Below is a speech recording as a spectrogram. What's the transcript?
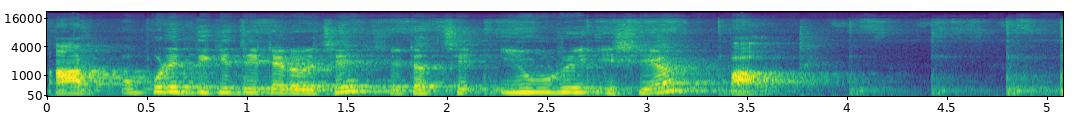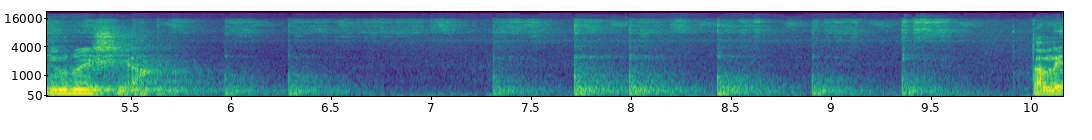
আর উপরের দিকে যেটা রয়েছে, সেটা হচ্ছে ইউরেশিয়া পাত। ইউরেশিয়া। তাহলে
